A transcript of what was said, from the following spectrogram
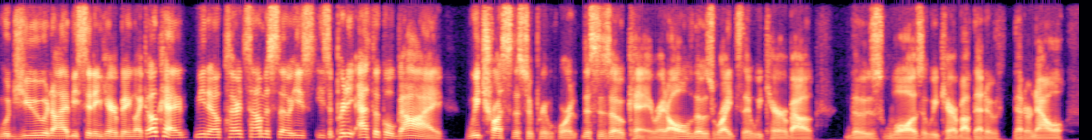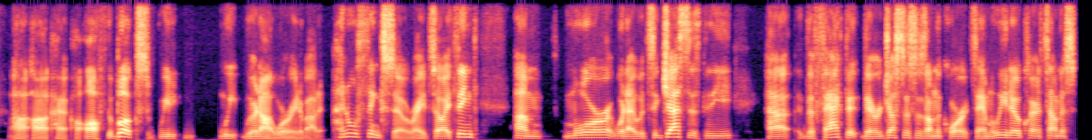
Would you and I be sitting here being like, okay, you know, Clarence Thomas, though, he's he's a pretty ethical guy. We trust the Supreme Court. This is okay, right? All of those rights that we care about those laws that we care about that have that are now uh, uh, off the books, we we we're not worried about it. I don't think so, right? So I think um, more what I would suggest is the uh, the fact that there are justices on the court, Sam Alito, Clarence Thomas,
